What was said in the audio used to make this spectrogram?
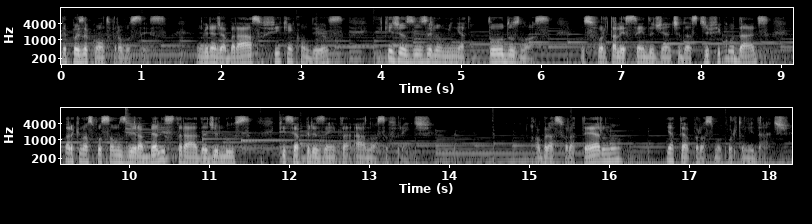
Depois eu conto para vocês. Um grande abraço, fiquem com Deus e que Jesus ilumine a todos nós, nos fortalecendo diante das dificuldades para que nós possamos ver a bela estrada de luz que se apresenta à nossa frente. Um abraço fraterno e até a próxima oportunidade.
